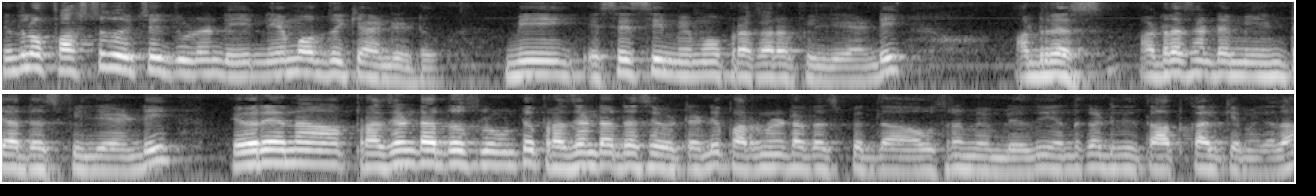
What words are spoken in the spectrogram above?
ఇందులో ఫస్ట్ వచ్చేది చూడండి నేమ్ ఆఫ్ ది క్యాండిడేట్ మీ ఎస్ఎస్సి మెమో ప్రకారం ఫిల్ చేయండి. అడ్రస్ అడ్రస్ అంటే మీ ఇంటి అడ్రస్ ఫిల్ చేయండి. ఎవరైనా ప్రజెంట్ అడ్రస్లో ఉంటే ప్రజెంట్ అడ్రస్ పెట్టండి. పర్మనెంట్ అడ్రస్ పెద్ద అవసరం ఏం లేదు. ఎందుకంటే ఇది తాత్కాలికమే కదా.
